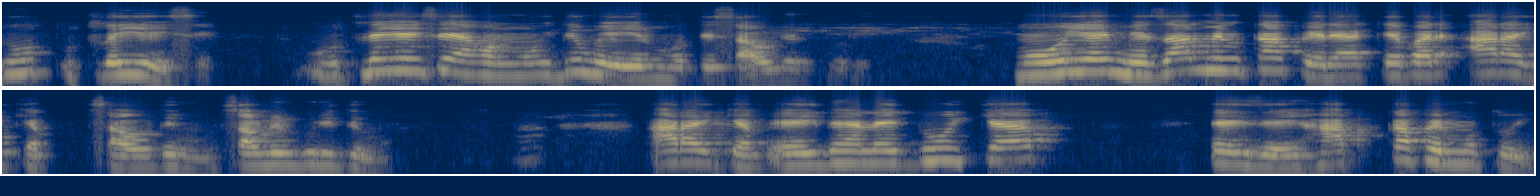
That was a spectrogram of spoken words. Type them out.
দুধ উতলেই আইছে। উতলেই আইছে এখন মুই দিম এর মধ্যে চাউলের গুঁড়ি মই এই মেজারমেন্ট কাপের একেবারে আড়াই কাপ চাউল দিব চাউলের গুঁড়ি দিব আড়াই কাপ, এই দেখেন এই দুই কাপ, এই যে হাফ কাপের মতোই,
